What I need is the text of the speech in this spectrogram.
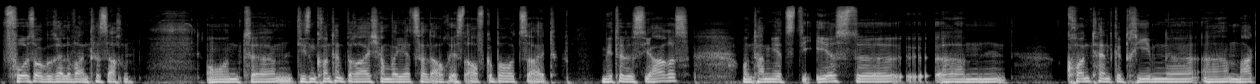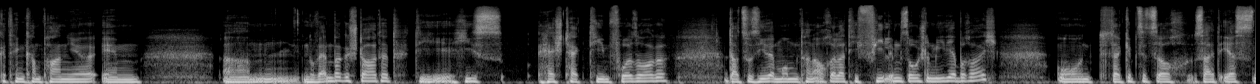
vorsorgerelevante Sachen. Und ähm, diesen Content-Bereich haben wir jetzt halt auch erst aufgebaut seit Mitte des Jahres und haben jetzt die erste ähm, Content-getriebene äh, Marketingkampagne im ähm, November gestartet. Die hieß Hashtag Team Vorsorge. Dazu sieht er momentan auch relativ viel im Social-Media-Bereich. Und da gibt es jetzt auch seit 1.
